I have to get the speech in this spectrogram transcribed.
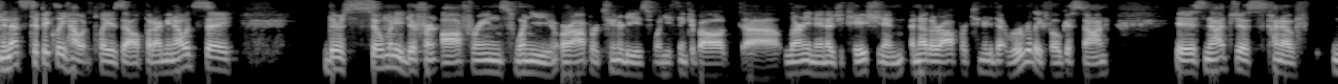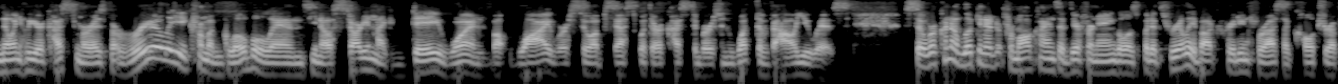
And that's typically how it plays out. But I mean, I would say there's so many different offerings when you or opportunities when you think about uh, learning and education. And another opportunity that we're really focused on is not just kind of knowing who your customer is, but really from a global lens, you know, starting like day one, but why we're so obsessed with our customers and what the value is. So we're kind of looking at it from all kinds of different angles, but it's really about creating for us a culture of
